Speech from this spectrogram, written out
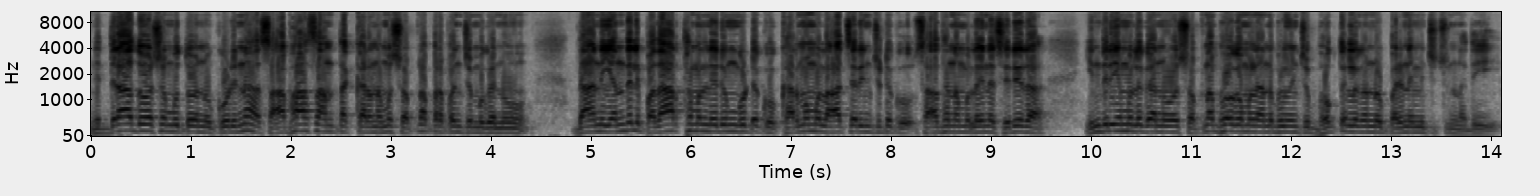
నిద్రాదోషముతోనూ కూడిన సాభాసాంతఃకరణము స్వప్న ప్రపంచముగను. దాని ఎందలి పదార్థములు నెరుంగుటకు కర్మములు ఆచరించుటకు సాధనములైన శరీర ఇంద్రియములుగాను స్వప్నభోగములు అనుభవించు భోక్తులుగాను పరిణమించుచున్నది.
